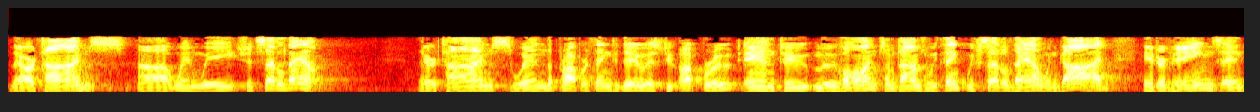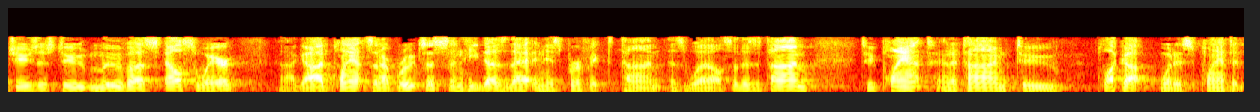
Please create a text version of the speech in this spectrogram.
There are times uh, when we should settle down there are times when the proper thing to do is to uproot and to move on. Sometimes we think we've settled down when God intervenes and chooses to move us elsewhere. Uh, God plants and uproots us, and He does that in His perfect time as well. So there's a time to plant and a time to pluck up what is planted.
